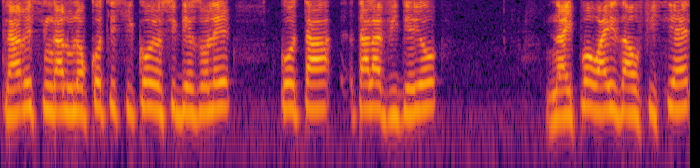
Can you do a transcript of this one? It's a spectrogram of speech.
Clarisse Ngalula okoti sikoyo, je suis désolé. Kota tala video na Ipo Waiza officiel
